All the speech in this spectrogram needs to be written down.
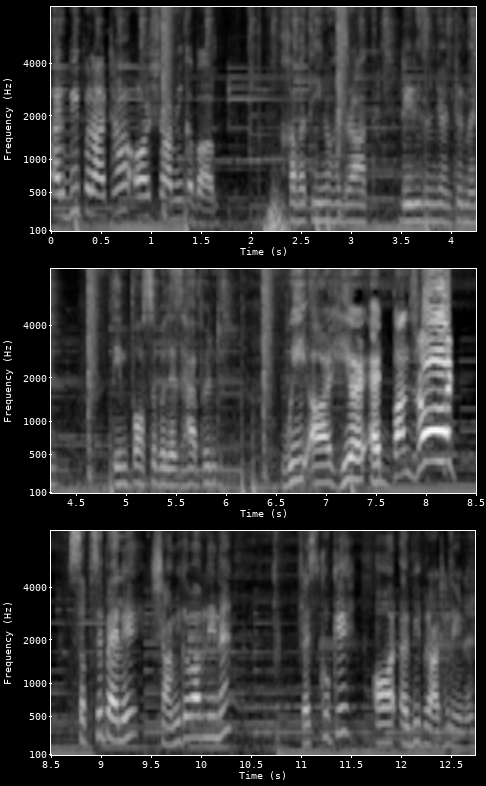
अरबी पराठा और शामी कबाब। खातिन हजरात ladies and gentleman the impossible has happened we are here at Burns Road सबसे पहले शामी कबाब लेना है फ्रेस्को के और अरबी पराठा लेना है।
